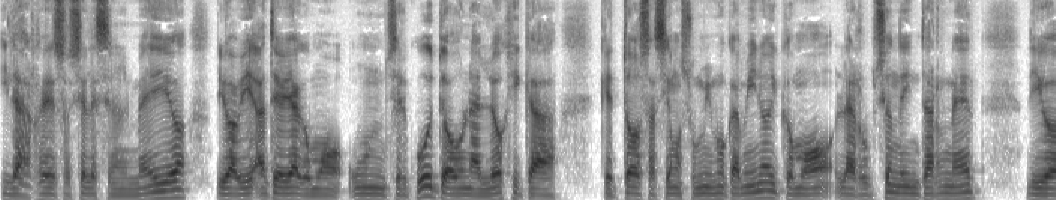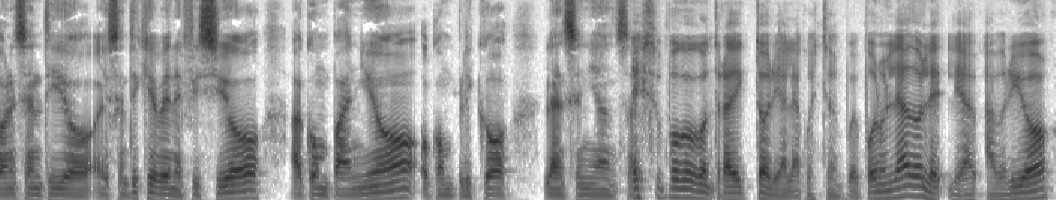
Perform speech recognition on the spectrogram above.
y las redes sociales en el medio? Digo, antes había como un circuito o una lógica que todos hacíamos un mismo camino y como la erupción de Internet, digo, en ese sentido, eh, ¿sentís que benefició, acompañó o complicó la enseñanza? Es un poco contradictoria la cuestión, porque por un lado le, abrió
